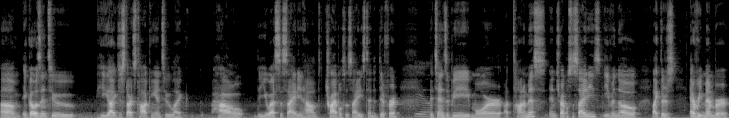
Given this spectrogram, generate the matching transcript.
uh, um, it goes into he like just starts talking into like how the U.S. society and how tribal societies tend to differ It tends to be more autonomous in tribal societies even though like there's every member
